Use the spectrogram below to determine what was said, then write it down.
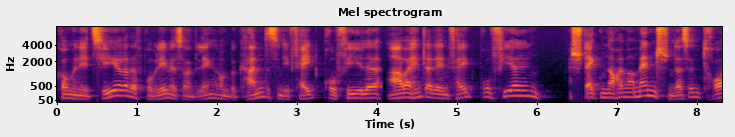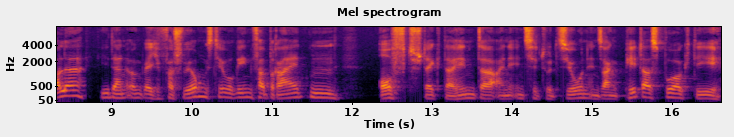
kommuniziere. Das Problem ist seit längerem bekannt, das sind die Fake-Profile. Aber hinter den Fake-Profilen stecken noch immer Menschen. Das sind Trolle, die dann irgendwelche Verschwörungstheorien verbreiten. Oft steckt dahinter eine Institution in St. Petersburg, die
